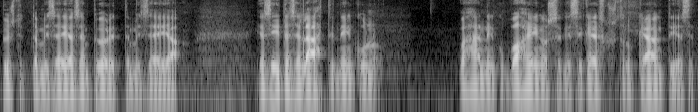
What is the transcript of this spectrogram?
pystyttämiseen ja sen pyörittämiseen ja, ja siitä se lähti niin kuin, vähän niin kuin vahingossakin se keskustelu käyntiin. Ja sit,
